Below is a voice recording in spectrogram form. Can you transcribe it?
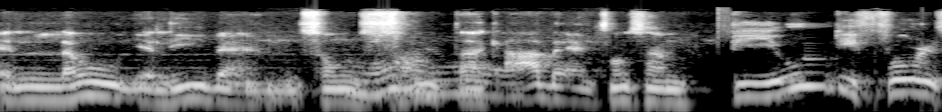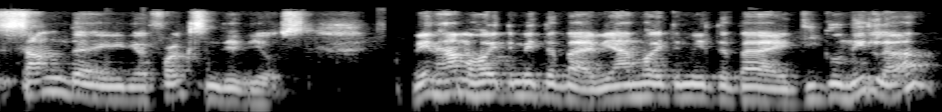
Hallo, ihr Lieben, zum Sonntagabend, zu unserem Beautiful Sunday der Volksinterviews. Wen haben wir heute mit dabei? Wir haben heute mit dabei die Gunilla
